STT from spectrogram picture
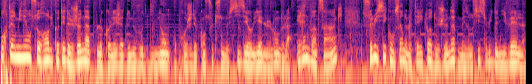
Pour terminer, on se rend du côté de Genappe. Le collège a de nouveau dit non au projet de construction de six éoliennes le long de la RN25. Celui-ci concerne le territoire de Genappe mais aussi celui de Nivelles.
